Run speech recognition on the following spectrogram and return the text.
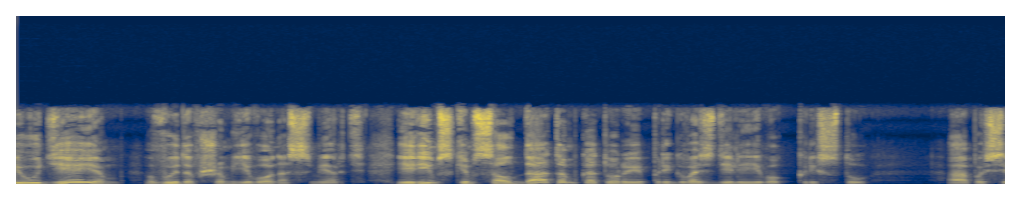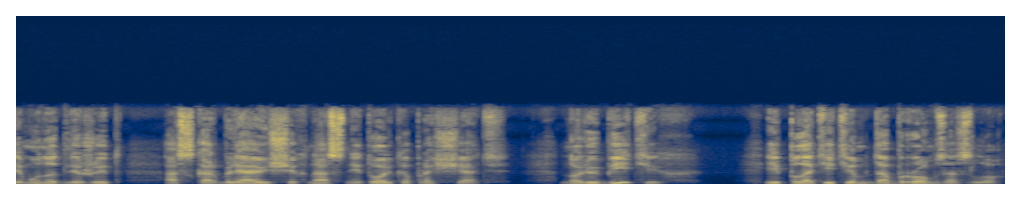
иудеям, выдавшим его на смерть, и римским солдатам, которые пригвоздили его к кресту, а посему надлежит оскорбляющих нас не только прощать, но любить их и платить им добром за зло.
